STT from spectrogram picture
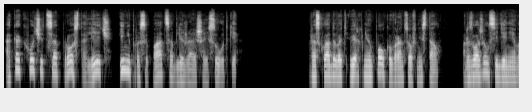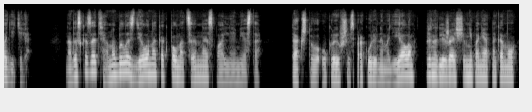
А как хочется просто лечь и не просыпаться ближайшие сутки. Раскладывать верхнюю полку Воронцов не стал. Разложил сиденье водителя. Надо сказать, оно было сделано как полноценное спальное место. Так что, укрывшись прокуренным одеялом, принадлежащим непонятно кому,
